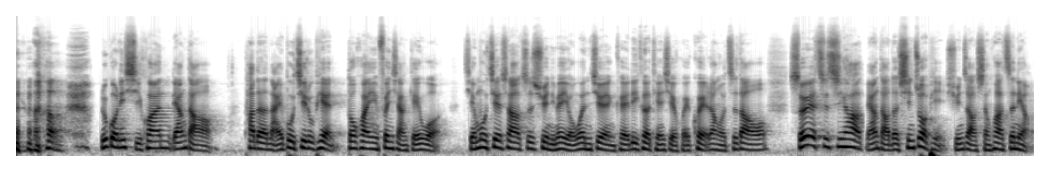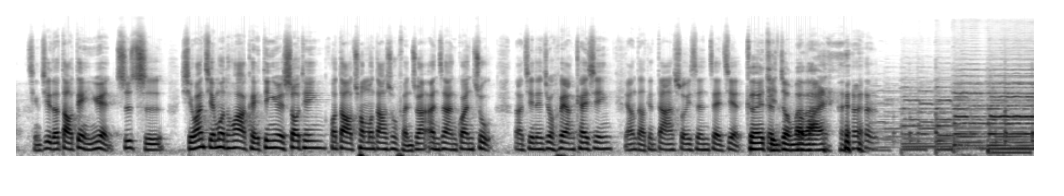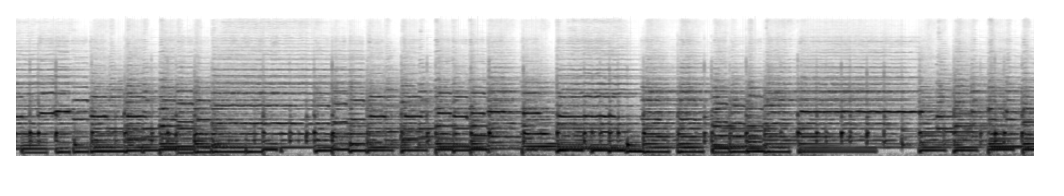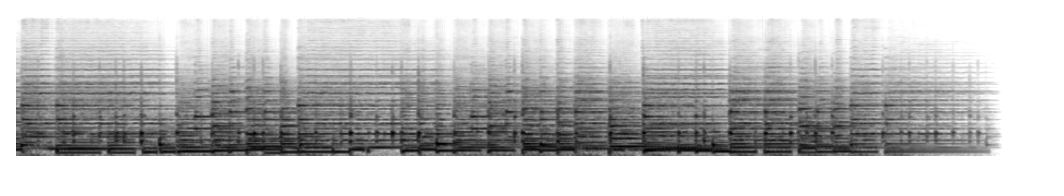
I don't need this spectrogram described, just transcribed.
如果你喜欢梁导。他的哪一部纪录片都欢迎分享给我。节目介绍资讯里面有问卷，可以立刻填写回馈，让我知道哦。十月十七号，梁导的新作品《寻找神话之鸟》，请记得到电影院支持。喜欢节目的话，可以订阅收听，或到创梦大叔粉专按赞关注。那今天就非常开心，梁导跟大家说一声再见，各位听众，拜拜。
